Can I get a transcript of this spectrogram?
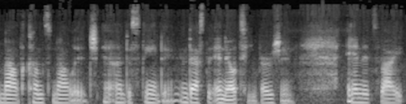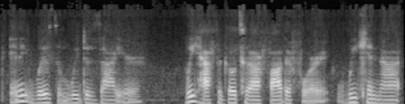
mouth comes knowledge and understanding. And that's the NLT version. And it's like any wisdom we desire, we have to go to our Father for it. We cannot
